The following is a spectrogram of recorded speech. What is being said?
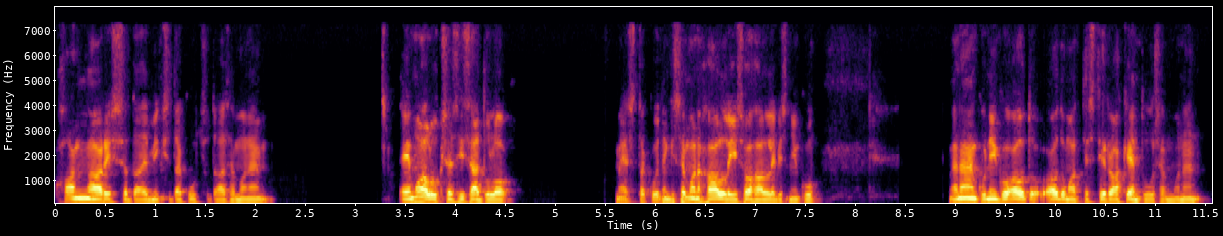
hangaarissa tai miksi sitä kutsutaan semmoinen emoaluksen sisätulo mesta, kuitenkin semmoinen halli, iso halli, missä niinku, mä näen, kun niinku auto, automaattisesti rakentuu semmoinen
